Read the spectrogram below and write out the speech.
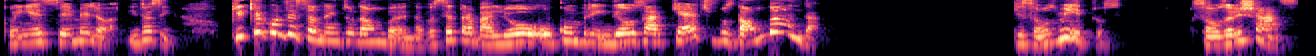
conhecer melhor. Então, assim, o que, que aconteceu dentro da Umbanda? Você trabalhou ou compreendeu os arquétipos da Umbanda, que são os mitos, são os orixás.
